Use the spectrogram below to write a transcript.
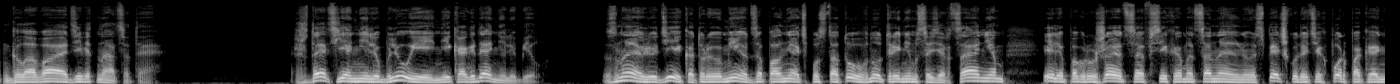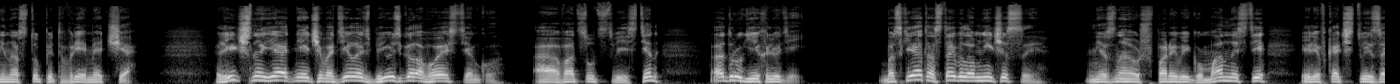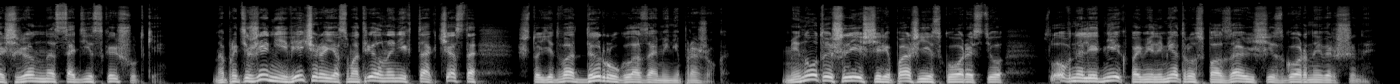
Глава 19 Ждать я не люблю и никогда не любил. Знаю людей, которые умеют заполнять пустоту внутренним созерцанием или погружаются в психоэмоциональную спячку до тех пор, пока не наступит время Че. Лично я от нечего делать бьюсь головой о стенку, а в отсутствии стен — о других людей. Баскиат оставила мне часы, не знаю уж в порыве гуманности или в качестве изощренно-садистской шутки. На протяжении вечера я смотрел на них так часто, что едва дыру глазами не прожег. Минуты шли с черепашьей скоростью, словно ледник по миллиметру сползающий с горной вершины.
